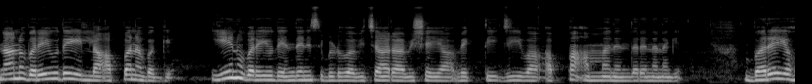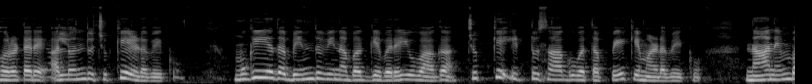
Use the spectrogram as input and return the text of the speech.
ನಾನು ಬರೆಯುವುದೇ ಇಲ್ಲ ಅಪ್ಪನ ಬಗ್ಗೆ. ಏನು ಬರೆಯುವುದೆಂದೆನಿಸಿಬಿಡುವ ವಿಚಾರ, ವಿಷಯ, ವ್ಯಕ್ತಿ, ಜೀವ, ಅಪ್ಪ, ಅಮ್ಮನೆಂದರೆ ನನಗೆ. ಬರೆಯ ಹೊರಟರೆ ಅಲ್ಲೊಂದು ಚುಕ್ಕೆ ಇಡಬೇಕು. ಮುಗಿಯದ ಬಿಂದುವಿನ ಬಗ್ಗೆ ಬರೆಯುವಾಗ ಚುಕ್ಕೆ ಇಟ್ಟು ಸಾಗುವ ತಪ್ಪೇಕೆ ಮಾಡಬೇಕು? ನಾನೆಂಬ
